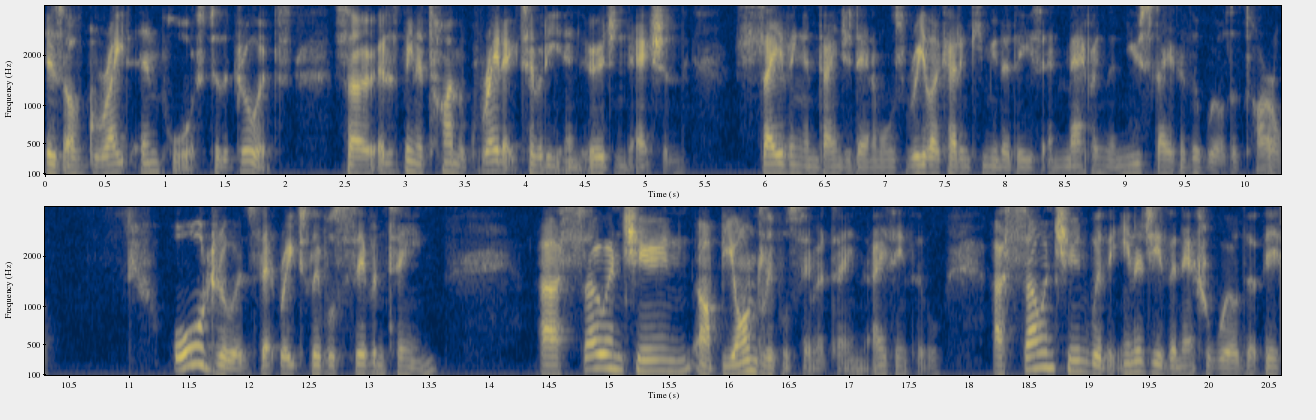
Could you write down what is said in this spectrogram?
is of great import to the Druids. So it has been a time of great activity and urgent action, saving endangered animals, relocating communities, and mapping the new state of the world of Toril. All Druids that reach level 17 are so in tune, oh, beyond level 17, 18th level, are so in tune with the energy of the natural world that they,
